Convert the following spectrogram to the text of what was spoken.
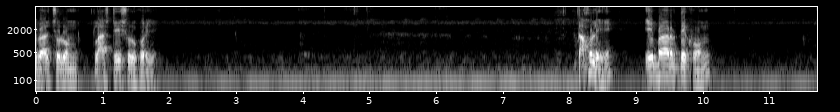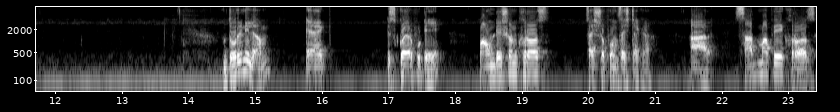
এবার চলুন ক্লাসটি শুরু করি। তাহলে এবার দেখুন ধরে নিলাম এক স্কোয়ার ফুটে ফাউন্ডেশন খরচ চারশো পঞ্চাশ টাকা আর সাদ মাপে খরচ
